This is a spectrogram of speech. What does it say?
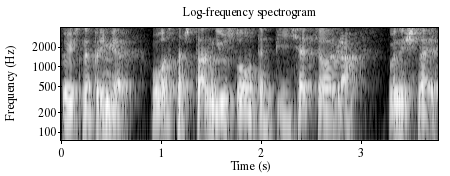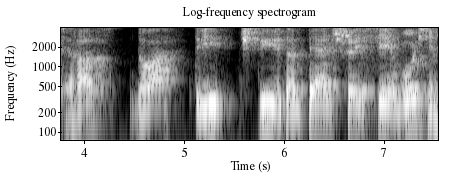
То есть, например, у вас на штанге условно там 50 килограмм. Вы начинаете раз, два, три, четыре, там пять, шесть, семь, восемь.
